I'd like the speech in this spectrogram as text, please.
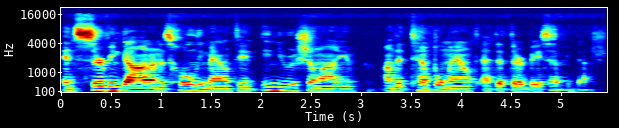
and serving God on his holy mountain in Yerushalayim on the Temple Mount at the third Beis Hamikdash.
